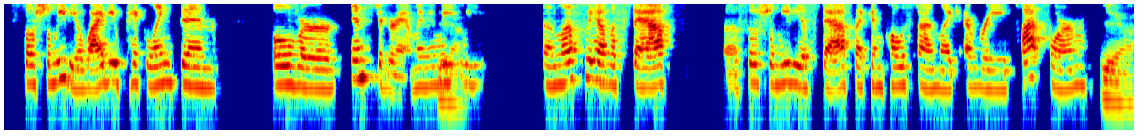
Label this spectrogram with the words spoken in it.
social media. Why do you pick LinkedIn over Instagram? I mean, we, yeah. we unless we have a staff a social media staff that can post on like every platform yeah.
